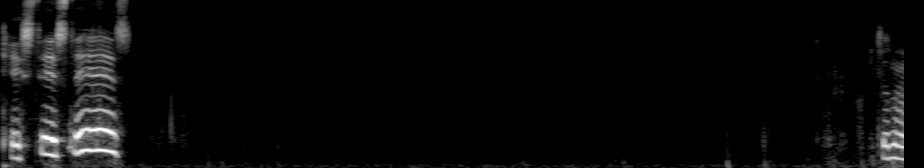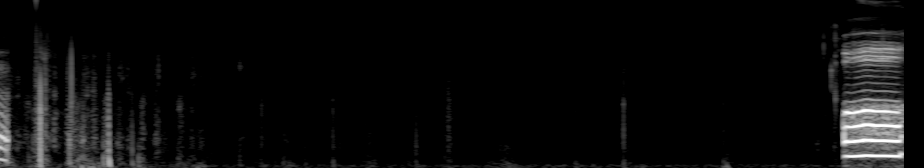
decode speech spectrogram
Test test test. Bir Aa.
